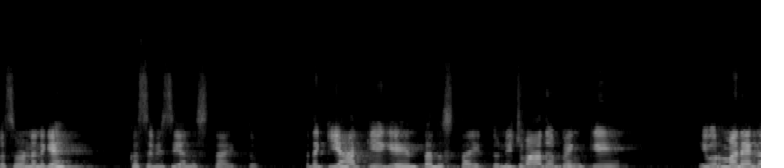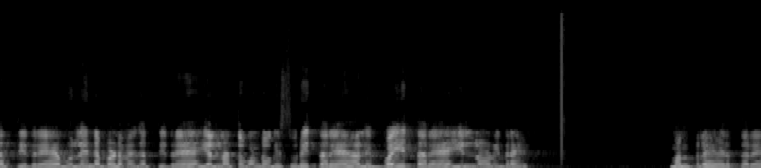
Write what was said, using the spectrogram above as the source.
ಬಸವಣ್ಣನಿಗೆ ಕಸಿವಿಸಿ ಅನ್ನಿಸ್ತಾ ಇತ್ತು. ಅದಕ್ಕೆ ಯಾಕೆ ಹೀಗೆ ಅಂತ ಅನ್ನಿಸ್ತಾ ಇತ್ತು. ನಿಜವಾದ ಬೆಂಕಿ? ಇವ್ರ ಮನೆಗತ್ತಿದ್ರೆ, ಹುಲ್ಲಿನ ಬಣವೆಗತ್ತಿದ್ರೆ, ಎಲ್ಲ ತಗೊಂಡೋಗಿ ಸುರಿತಾರೆ, ಅಲ್ಲಿ ಬೈತಾರೆ, ಇಲ್ಲಿ ನೋಡಿದ್ರೆ? ಮಂತ್ರ ಹೇಳ್ತಾರೆ,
